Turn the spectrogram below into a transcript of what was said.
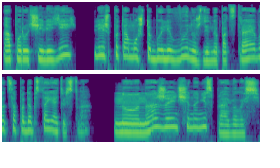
а поручили ей лишь потому, что были вынуждены подстраиваться под обстоятельства. Но она, женщина, не справилась.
